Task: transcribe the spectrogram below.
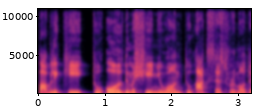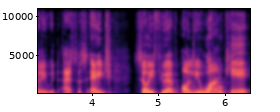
public key to all the machine you want to access remotely with SSH. So if you have only one key,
